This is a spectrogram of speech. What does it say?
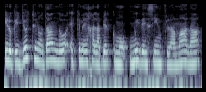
Y lo que yo estoy notando es que me deja la piel como muy desinflamada,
